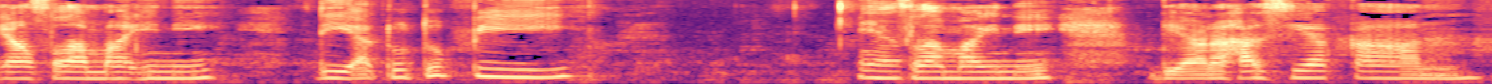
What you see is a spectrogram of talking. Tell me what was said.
yang selama ini dia tutupi yang selama ini dia rahasiakan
